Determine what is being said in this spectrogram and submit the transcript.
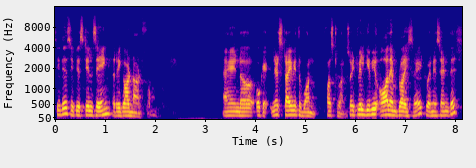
See this, it is still saying record not found. And uh, okay, let's try with one, first one. So it will give you all employees, right? When I send this,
